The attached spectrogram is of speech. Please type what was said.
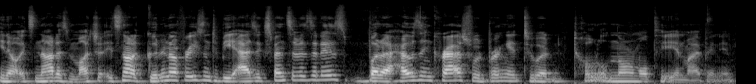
you know, it's not as much. It's not a good enough reason to be as expensive as it is. But a housing crash would bring it to a total normalty, in my opinion,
